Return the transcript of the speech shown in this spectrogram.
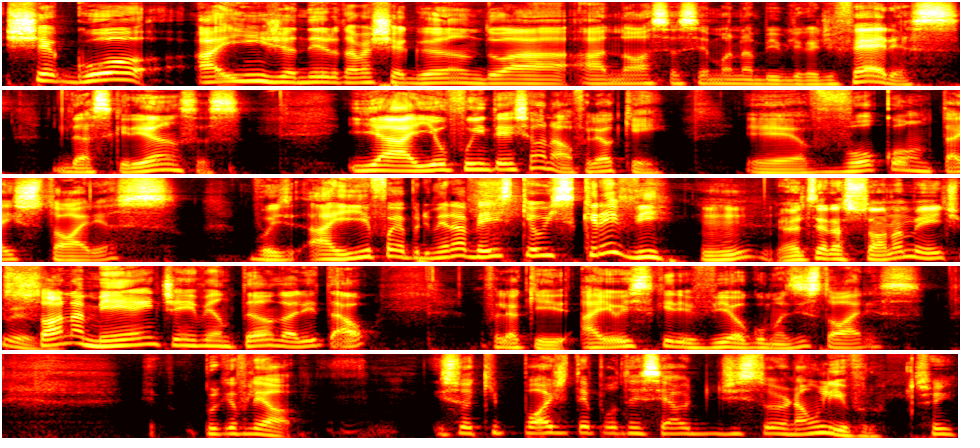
chegou aí em janeiro, estava chegando a, a nossa semana bíblica de férias das crianças. E aí eu fui intencional. Falei, ok, é, vou contar histórias. Vou- aí foi a primeira vez que eu escrevi. Uhum. Antes era só na mente mesmo. Só na mente, inventando ali e tal. Eu falei, ok. Aí eu escrevi algumas histórias. Porque eu falei, ó, isso aqui pode ter potencial de se tornar um livro. Sim.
